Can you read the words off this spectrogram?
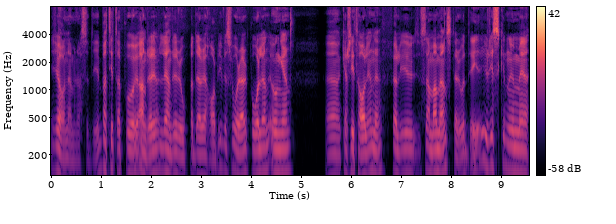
Ja, nej, men alltså, det är bara att titta på andra länder i Europa där det har blivit svårare. Polen, Ungern, eh, kanske Italien. Det följer ju samma mönster och det är ju risken nu med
